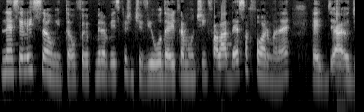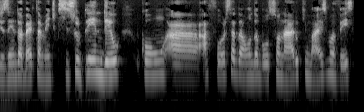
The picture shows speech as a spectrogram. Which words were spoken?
nessa eleição. Então, foi a primeira vez que a gente viu o Odair Tramontim falar dessa forma, né? É, dizendo abertamente que se surpreendeu com a, a, força da onda Bolsonaro, que mais uma vez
